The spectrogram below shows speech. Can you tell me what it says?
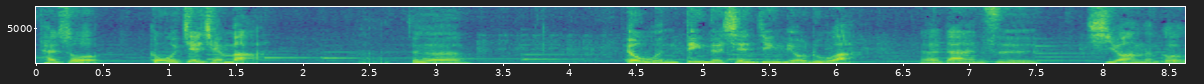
台硕跟我借钱吧。嗯，这个又稳定的现金流入啊，那当然是希望能够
